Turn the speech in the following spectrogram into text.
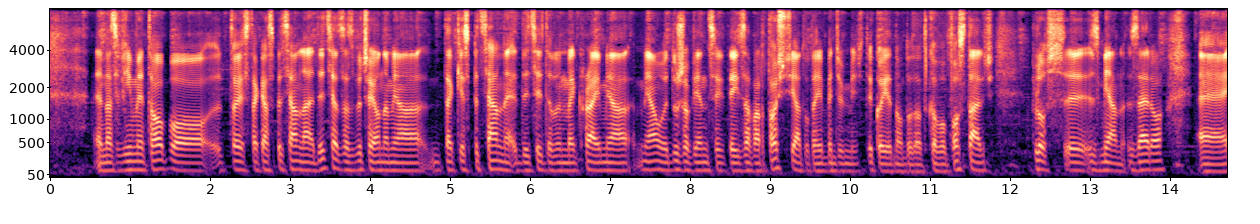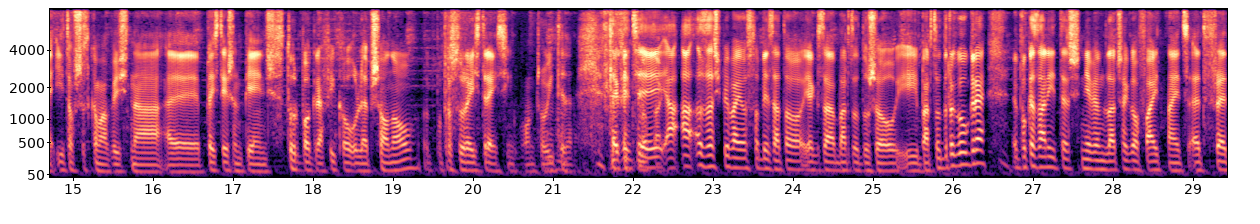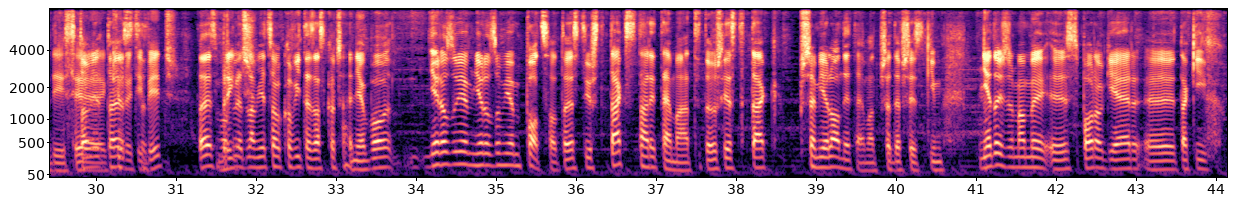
Nazwijmy to, bo to jest taka specjalna edycja. Zazwyczaj ona miała takie specjalne edycje Devil May Cry mia, miały dużo więcej tej zawartości, a tutaj będziemy mieć tylko jedną dodatkową postać plus y, zmian zero e, i to wszystko ma wyjść na e, PlayStation 5 z turbografiką ulepszoną, po prostu ray tracing włączą i tyle. Tak więc, No y, a, a a zaśpiewają sobie za to jak za bardzo dużą i bardzo drogą grę. Pokazali też, nie wiem dlaczego, Fight Nights at Freddy's To- e, to jest- Security Beach. To jest w ogóle Bridge. dla mnie całkowite zaskoczenie, bo nie rozumiem, nie rozumiem po co. To jest już tak stary temat, to już jest tak przemielony temat przede wszystkim. Nie dość, że mamy y, sporo gier y, takich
